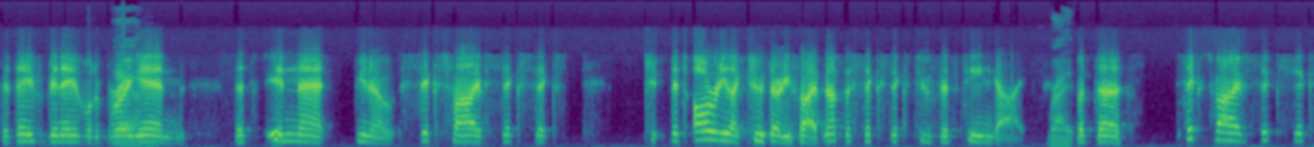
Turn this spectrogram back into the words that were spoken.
that they've been able to bring Yeah. in that's in that you know six five six six two, that's already like two thirty five, not the six six two fifteen guy, Right. but the six five six six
